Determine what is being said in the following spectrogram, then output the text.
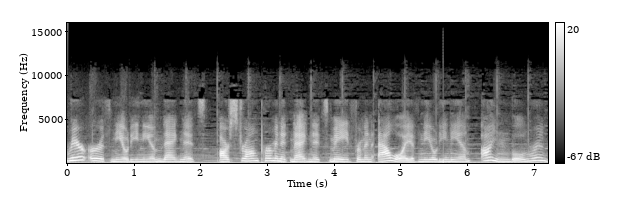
Rare earth neodymium magnets are strong permanent magnets made from an alloy of neodymium, iron boron.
